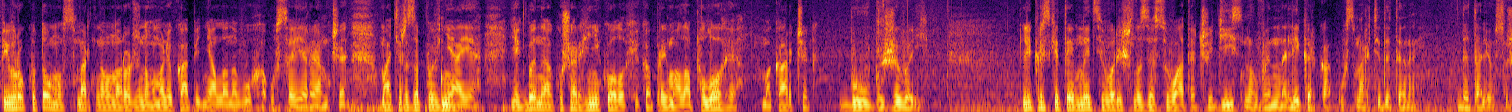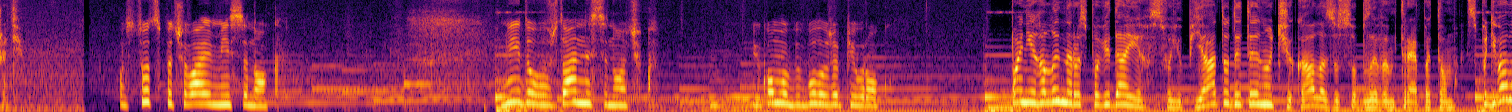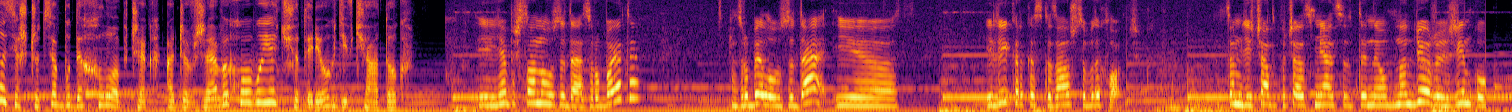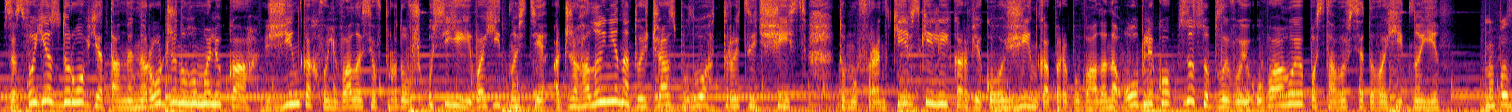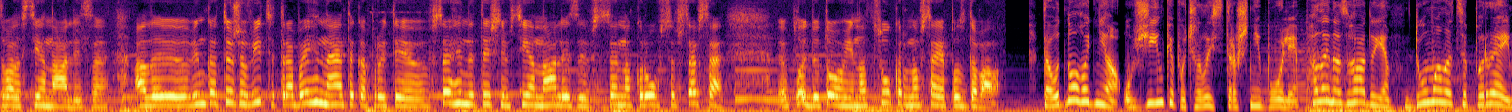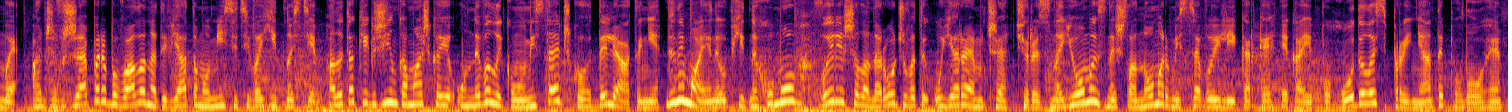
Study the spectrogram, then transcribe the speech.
Півроку тому смерть новонародженого малюка підняла на вуха усе Яремче. Матір запевняє, якби не акушер-гінеколог, яка приймала пологи, Макарчик був би живий. Лікарські таємниці вирішили з'ясувати, чи дійсно винна лікарка у смерті дитини. Деталі у сюжеті. Ось тут спочиває мій синок. Мій довгожданий синочок, якому би було вже півроку. Пані Галина розповідає, свою п'яту дитину чекала з особливим трепетом. Сподівалася, що це буде хлопчик, адже вже виховує чотирьох дівчаток. І я пішла на УЗД зробити. Зробила УЗД, і, і лікарка сказала, що це буде хлопчик. Там дівчата почали сміятися, ти не обнадьожуєш жінку. За своє здоров'я та ненародженого малюка жінка хвилювалася впродовж усієї вагітності, адже Галині на той час було 36. Тому франківський лікар, в якого жінка перебувала на обліку, з особливою увагою поставився до вагітної. Ми поздавали всі аналізи, але він каже, ти вже в віці, треба і генетика пройти, все генетичні, всі аналізи, все на кров, все, все, все. Вплоть до того і на цукор, ну все я поздавала. Та одного дня у жінки почались страшні болі. Галина згадує, думала, це перейми, адже вже перебувала на дев'ятому місяці вагітності. Але так як жінка мешкає у невеликому містечку Делятині, де немає необхідних умов, вирішила народжувати у Яремче. Через знайомих знайшла номер місцевої лікарки, яка і погодилась прийняти пологи.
